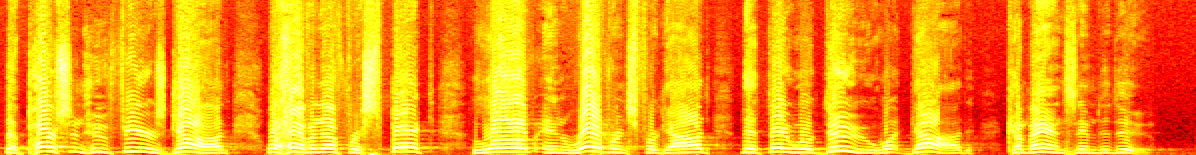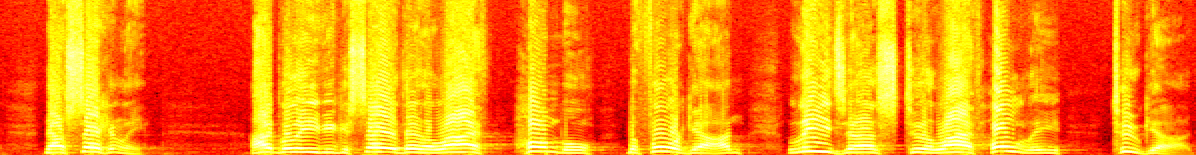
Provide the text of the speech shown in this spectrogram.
the person who fears God will have enough respect, love, and reverence for God that they will do what God commands them to do. Now, secondly, I believe you could say that a life humble before God leads us to a life holy to God.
